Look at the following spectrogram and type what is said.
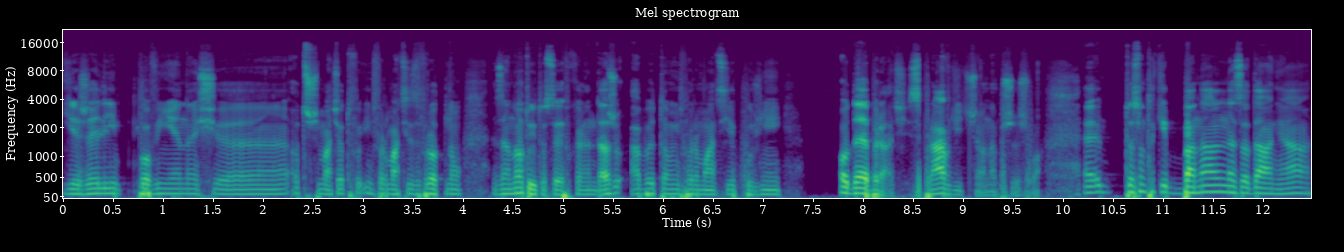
jeżeli powinieneś e, otrzymać informację zwrotną, zanotuj to sobie w kalendarzu, aby tą informację później odebrać, sprawdzić, czy ona przyszła. E, to są takie banalne zadania,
